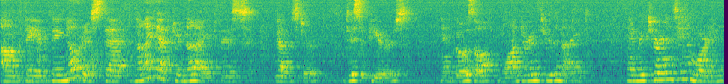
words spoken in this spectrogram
um, they, they notice that night after night, this youngster disappears and goes off wandering through the night and returns in the morning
